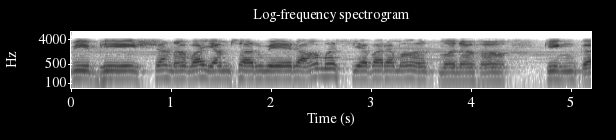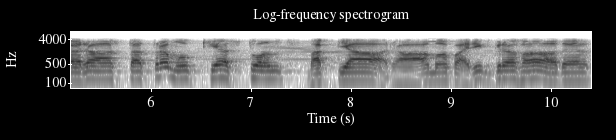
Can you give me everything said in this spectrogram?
विभीषण वयं सर्वे रामस्य परमात्मनः किङ्करास्तत्र मुख्यस्त्वं भक्त्या रामपरिग्रहाद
